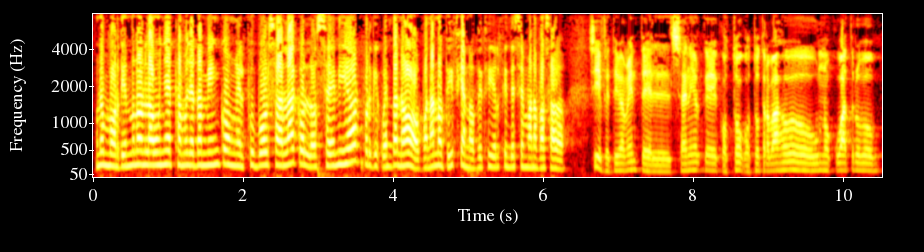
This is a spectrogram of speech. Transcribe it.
Bueno, mordiéndonos la uña estamos ya también con el fútbol sala, con los seniors, porque cuéntanos, buena noticia, nos decidió el fin de semana pasado. Sí, efectivamente, el senior que costó, costó trabajo 1-4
